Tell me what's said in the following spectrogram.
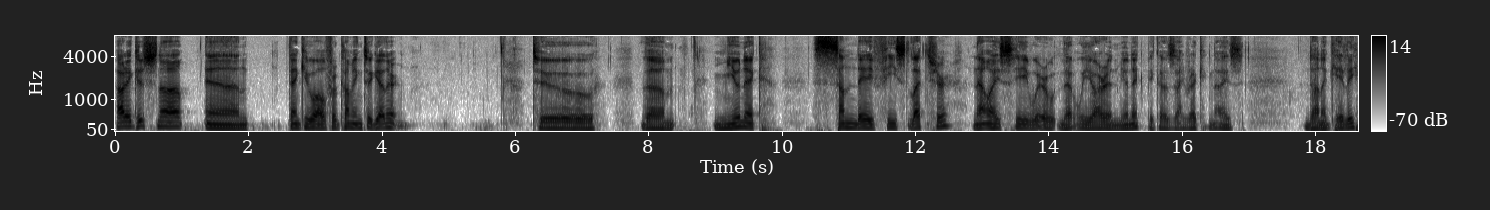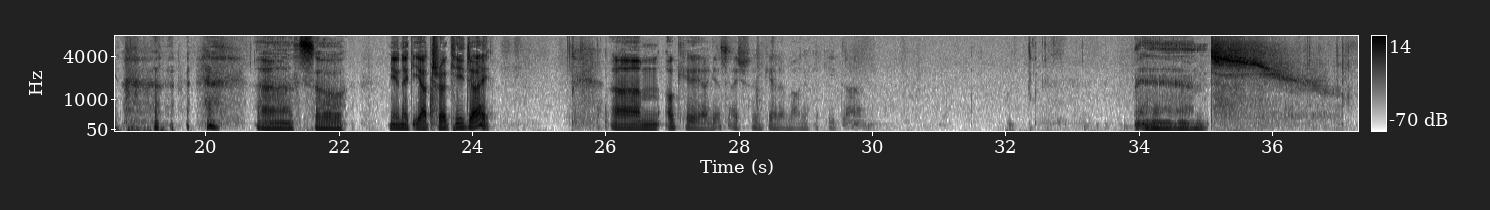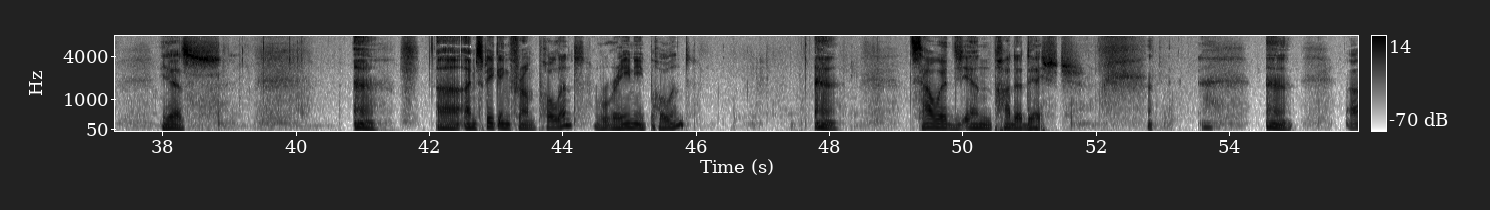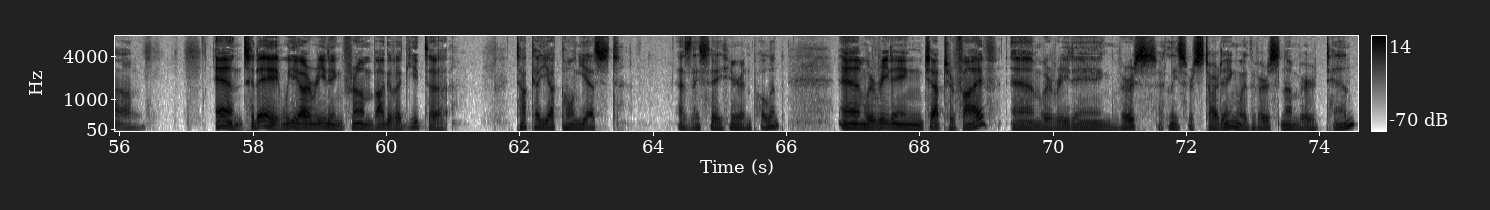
Hare Krishna, and thank you all for coming together to the Munich Sunday Feast Lecture. Now I see where that we are in Munich because I recognize Donna Kelly. uh, so, Munich Yatra Ki Jai. Um, okay, I guess I should get a Bhagavad Gita. And yes, uh, I'm speaking from Poland, rainy Poland. Cały dzień pada deszcz. um, and today we are reading from Bhagavad Gita, Taka jaką jest, as they say here in Poland. And we're reading chapter 5, and we're reading verse, at least we're starting with verse number 10.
